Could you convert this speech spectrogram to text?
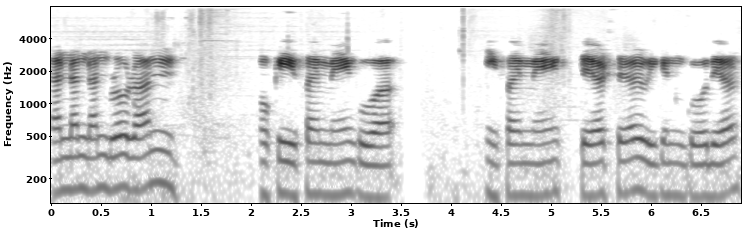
Run run run bro run. Okay if I make what if I make stairs here we can go there.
